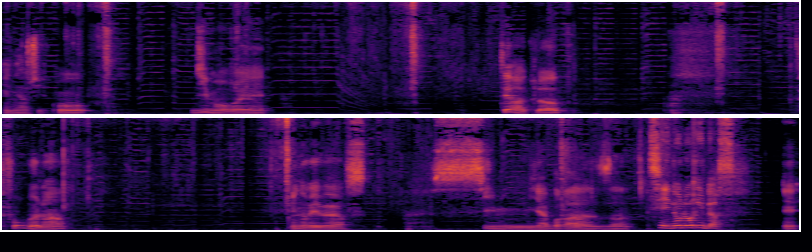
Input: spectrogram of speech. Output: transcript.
Énergie Eau, Dimoré, Terraclope, Fourbelin, une reverse, Simiabras C'est une holo reverse. et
